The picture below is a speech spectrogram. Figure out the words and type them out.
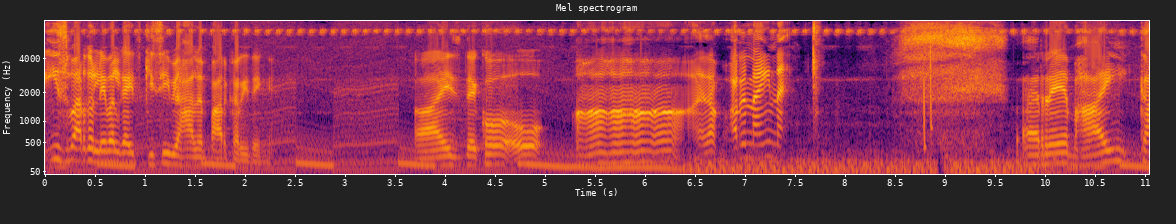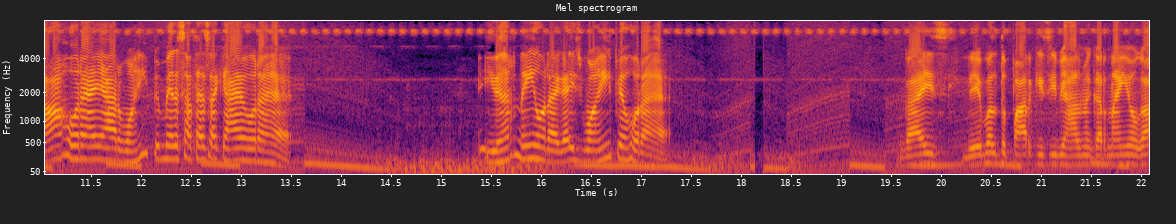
इस बार तो लेवल गाइस किसी भी हाल में पार कर ही देंगे। गाइस देखो, ओ हाँ हाँ हाँ हाँ अरे, नहीं नहीं। अरे भाई क्या हो रहा है यार? वहीं पे मेरे साथ ऐसा क्या है हो रहा है? इधर नहीं हो रहा है गाइस वहीं पे हो रहा है। गाइस लेवल तो पार किसी भी हाल में करना ही होगा।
